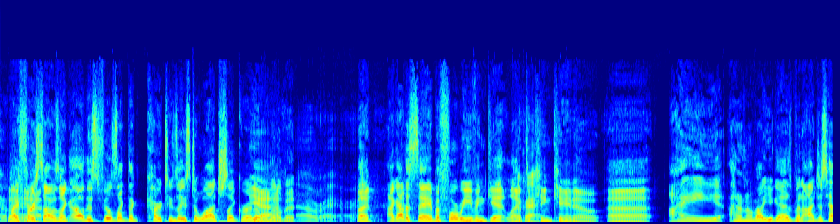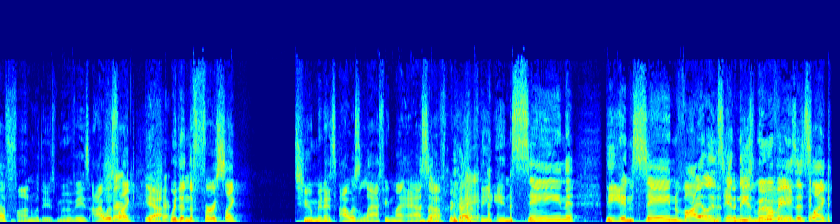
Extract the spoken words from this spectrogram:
okay. my yeah. first thought was like, oh, this feels like the cartoons I used to watch like growing up a little bit. All right, all right. But I gotta say, before we even get like the Okay. King Kano, uh, I I don't know about you guys, but I just have fun with these movies. I was Sure. like, Yeah. Sure. within the first like two minutes, I was laughing my ass off because Right. of the insane, the insane violence in these movies. It's like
